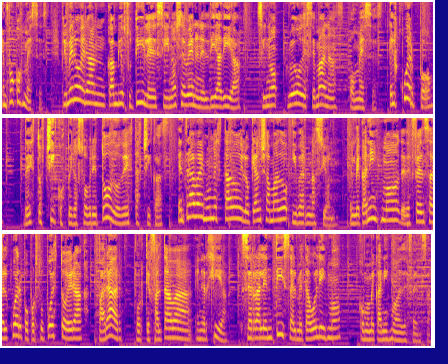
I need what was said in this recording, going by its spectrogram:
en pocos meses. Primero eran cambios sutiles y no se ven en el día a día, sino luego de semanas o meses. El cuerpo de estos chicos, pero sobre todo de estas chicas, entraba en un estado de lo que han llamado hibernación. El mecanismo de defensa del cuerpo, por supuesto, era parar porque faltaba energía. Se ralentiza el metabolismo como mecanismo de defensa.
